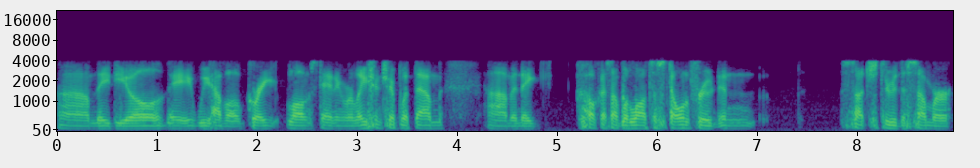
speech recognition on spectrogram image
Um, they deal, they we have a great long-standing relationship with them, um, and they hook us up with lots of stone fruit and such through the summer.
